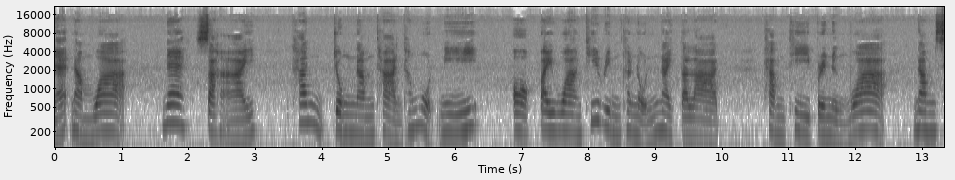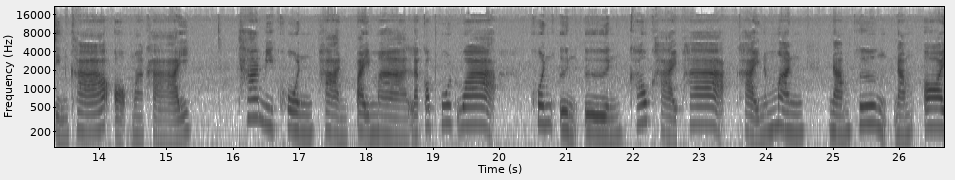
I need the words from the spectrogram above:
แนะนำว่า แน่สหาย ท่านจงนำฐานทั้งหมดนี้ ออกไปวางที่ริมถนนในตลาดทำทีประหนึ่งว่านำสินค้าออกมาขาย ถ้ามีคนผ่านไปมาแล้วก็พูดว่า คนอื่นๆ เขาขายผ้า ขายน้ำมัน น้ำพึ่งน้ำอ้อย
